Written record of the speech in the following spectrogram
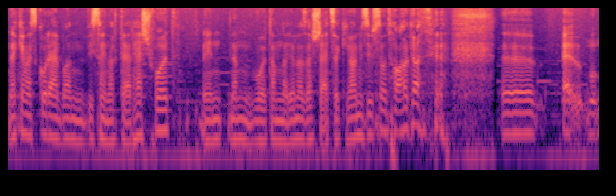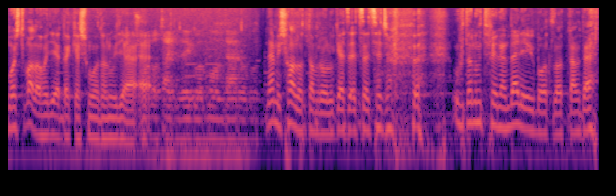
nekem ez korábban viszonylag terhes volt. Én nem voltam nagyon az a srác, aki 30 y hallgat. E, most valahogy érdekes módon ugye... E, nem is hallottam róluk, egyszer, egyszer csak úton útfélen beléjük botlottam, de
